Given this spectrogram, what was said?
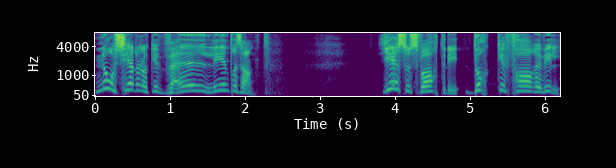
Nå skjer det noe veldig interessant. Jesus svarte de, 'Dere fare vil'.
